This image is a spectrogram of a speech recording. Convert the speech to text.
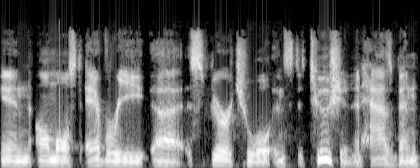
in almost every uh, spiritual institution and has been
